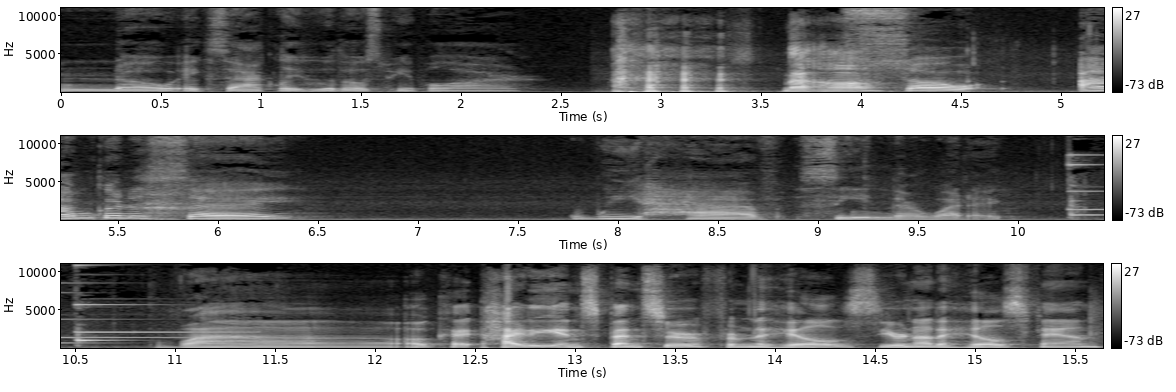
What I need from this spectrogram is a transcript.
know exactly who those people are. Nuh-uh. So I'm going to say we have seen their wedding. Wow. Okay. Heidi and Spencer from the Hills. You're not a Hills fan?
